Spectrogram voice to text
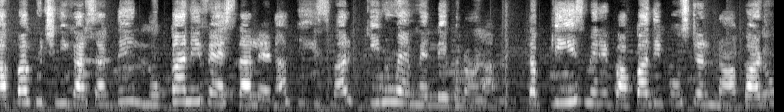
ਆਪਾਂ ਕੁਝ ਨਹੀਂ ਕਰ ਸਕਦੇ। ਲੋਕਾਂ ਨੇ ਫੈਸਲਾ ਲੈਣਾ ਕਿ ਇਸ ਵਾਰ ਕਿਹਨੂੰ ਐਮਐਲਏ ਬਣਾਉਣਾ। ਤਾਂ ਪਲੀਜ਼ ਮੇਰੇ ਪਾਪਾ ਦੀ ਪੋਸਟਰ ਨਾ ਪਾੜੋ।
